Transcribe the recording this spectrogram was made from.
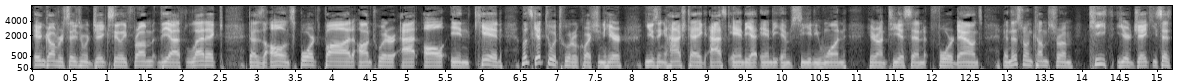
In conversation with Jake Ciely from The Athletic, does the All in Sports Pod on Twitter at All In Kid. Let's get to a Twitter question here using hashtag Ask Andy at AndyMC81 here on TSN Four Downs. And this one comes from Keith here, Jake. He says,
